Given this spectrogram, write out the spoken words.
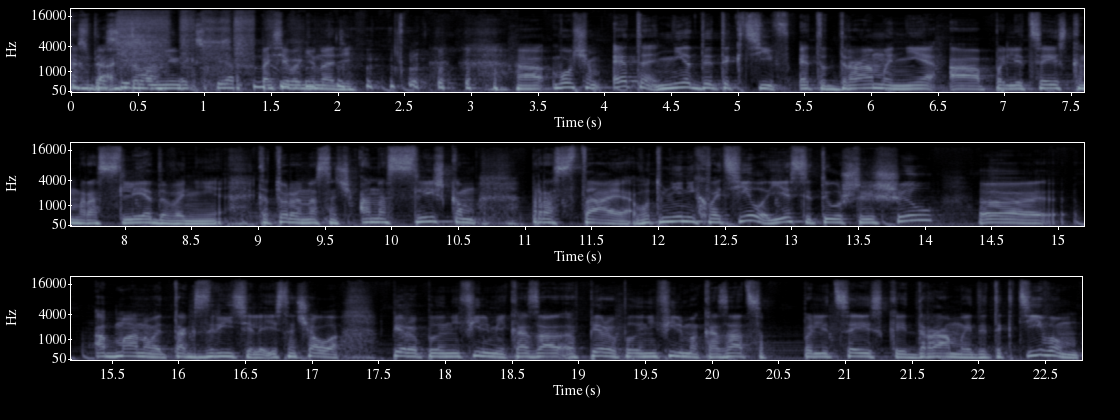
спасибо, эксперт. Спасибо, Геннадий. А, В общем, это не детектив, это драма не о полицейском расследовании, которое нас нач... она слишком простая. Вот мне не хватило, если ты уж решил э, обманывать так зрителя и сначала в первой половине фильма, каза... в первой половине фильма казаться полицейской драмой, детективом,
